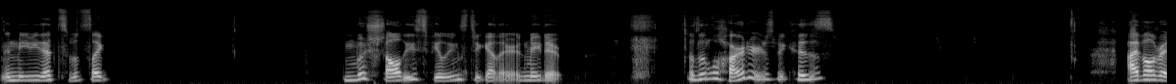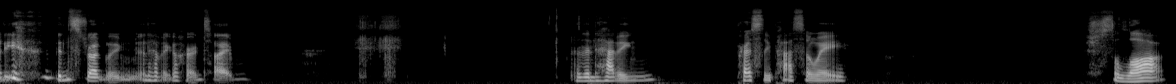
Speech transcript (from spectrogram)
And maybe that's what's like mushed all these feelings together and made it a little harder is because I've already been struggling and having a hard time. And then having Presley pass away. It's just a lot.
